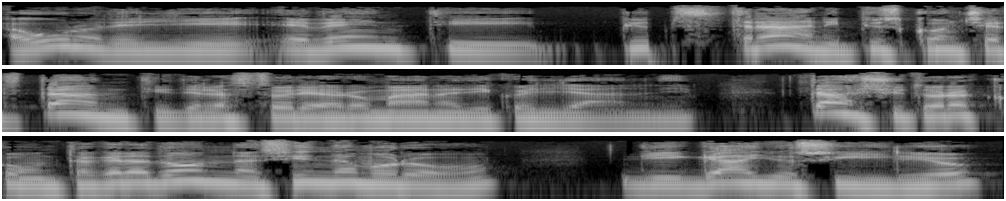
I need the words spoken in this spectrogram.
a uno degli eventi più strani, più sconcertanti della storia romana di quegli anni. Tacito racconta che la donna si innamorò di Gaio Silio,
